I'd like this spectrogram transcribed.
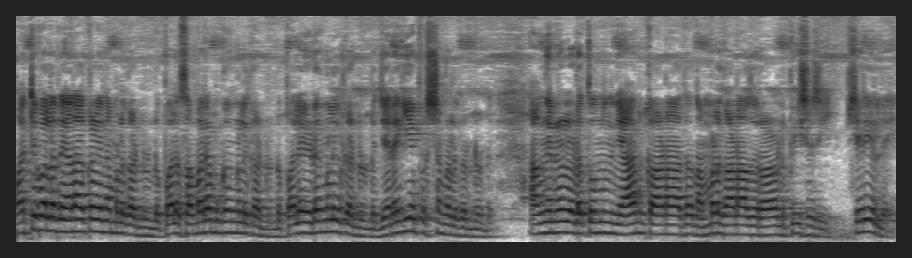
മറ്റു പല നേതാക്കളെയും നമ്മൾ കണ്ടിട്ടുണ്ട്. പല സമരമുഖങ്ങളിൽ കണ്ടിട്ടുണ്ട്. പല ഇടങ്ങളിൽ കണ്ടിട്ടുണ്ട്. ജനകീയ പ്രശ്നങ്ങൾ കണ്ടിട്ടുണ്ട്. അങ്ങനെയുള്ള ഇടത്തൊന്നും ഞാൻ കാണാതെ നമ്മൾ കാണാതെ ഒരാളാണ് പി ശശി. ശരിയല്ലേ?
